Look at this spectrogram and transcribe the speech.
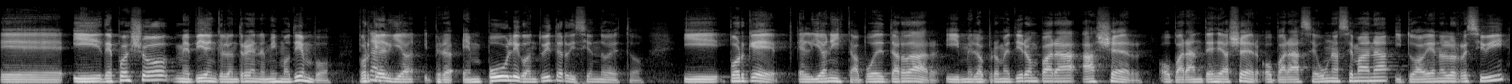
Eh, y después yo me piden que lo entreguen al mismo tiempo. ¿Por qué el guion? Pero en público, en Twitter, diciendo esto. ¿Y por qué el guionista puede tardar y me lo prometieron para ayer o para antes de ayer o para hace una semana y todavía no lo recibí?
